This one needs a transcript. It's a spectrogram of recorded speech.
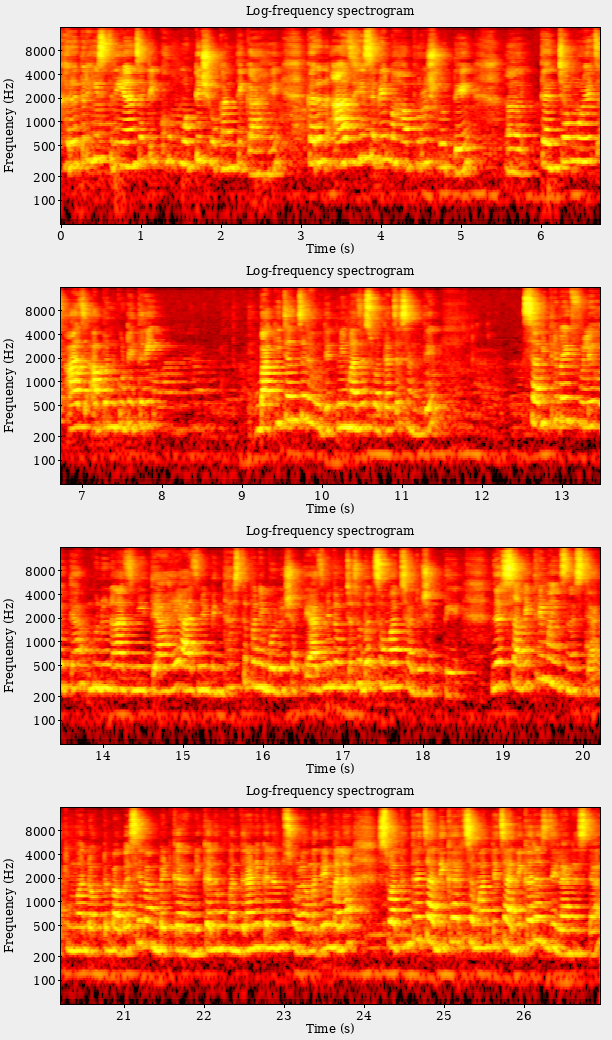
खरं तर ही स्त्रियांसाठी खूप मोठी शोकांतिका आहे. कारण आज हे सगळे महापुरुष होते. त्यांच्यामुळेच आज आपण कुठेतरी बाकीच्यांचं राहू देत. मी माझं स्वतःचं सांगते. सावित्रीबाई फुले होत्या म्हणून आज मी इथे आहे. आज मी बिनधास्तपणे बोलू शकते. आज मी तुमच्यासोबत संवाद साधू शकते. जर सावित्रीमाईच नसत्या किंवा डॉक्टर बाबासाहेब आंबेडकरांनी कलम पंधरा आणि कलम सोळामध्ये मला स्वातंत्र्याचा अधिकार समानतेचा अधिकारच दिला नसता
